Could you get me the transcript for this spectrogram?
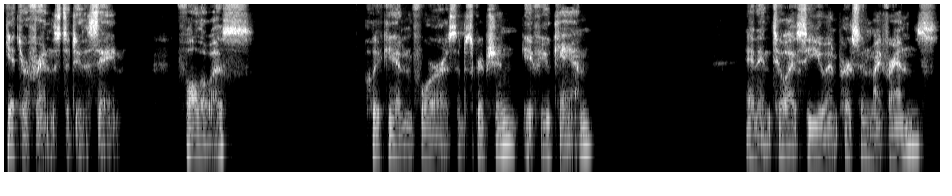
Get your friends to do the same. Follow us click in for a subscription if you can. And until I see you in person, my friends,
